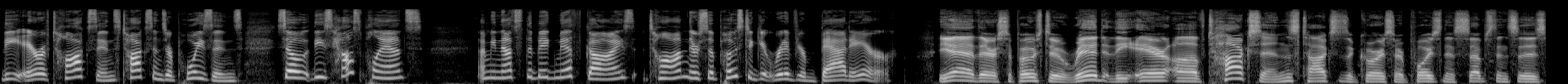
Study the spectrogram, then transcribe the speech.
the air of toxins. Toxins are poisons. So these houseplants, I mean, that's the big myth, guys. Tom, they're supposed to get rid of your bad air. Yeah, they're supposed to rid the air of toxins. Toxins, of course, are poisonous substances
